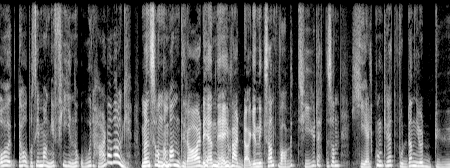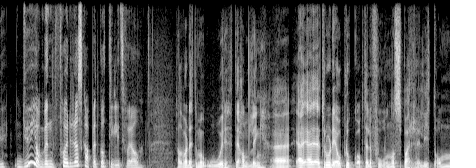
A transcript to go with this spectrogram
og jeg holder på å si mange fine ord her da, Dag. Men sånn når man drar det ned i hverdagen, ikke sant, hva betyr dette sånn helt konkret? Hvordan gjør du, du jobben for å skape et godt tillitsforhold? Ja, Det var dette med ord til handling. Eh, jeg, jeg, jeg, tror det å plukke opp telefonen og sparre litt om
